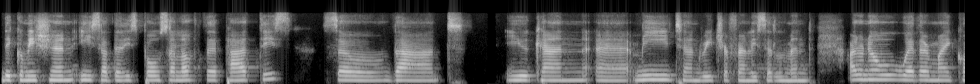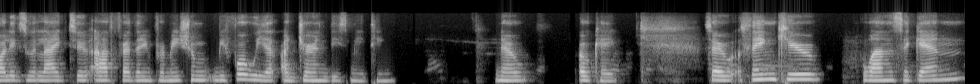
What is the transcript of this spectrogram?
The Commission is at the disposal of the parties so that you can uh, meet and reach a friendly settlement. I don't know whether my colleagues would like to add further information before we adjourn this meeting. No? Okay. So thank you once again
